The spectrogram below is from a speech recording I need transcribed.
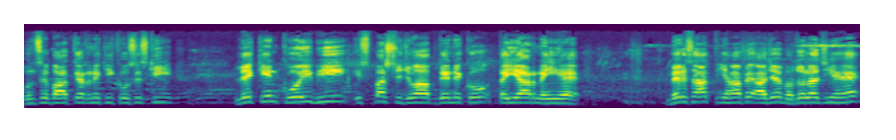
उनसे बात करने की कोशिश की, लेकिन कोई भी स्पष्ट जवाब देने को तैयार नहीं है। मेरे साथ यहाँ पे अजय भदोला जी हैं।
